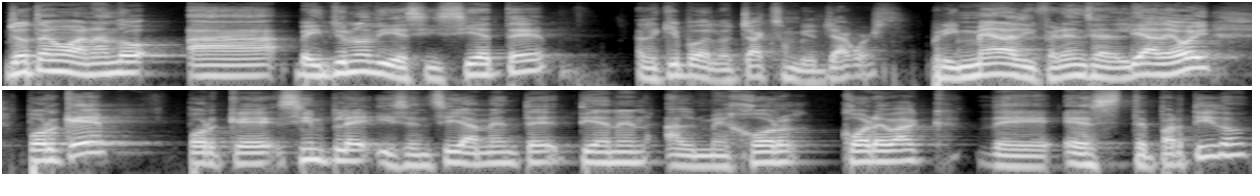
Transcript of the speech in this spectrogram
Yo tengo ganando a 21-17 al equipo de los Jacksonville Jaguars. Primera diferencia del día de hoy. ¿Por qué? Porque simple y sencillamente tienen al mejor coreback de este partido,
